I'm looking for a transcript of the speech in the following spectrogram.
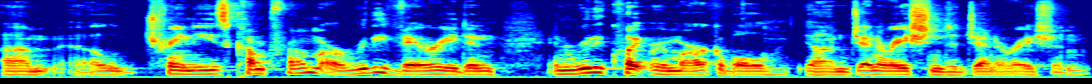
um, uh, trainees come from are really varied and, and really quite remarkable um, generation to generation.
